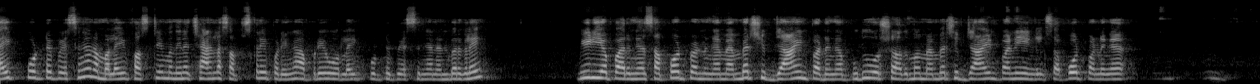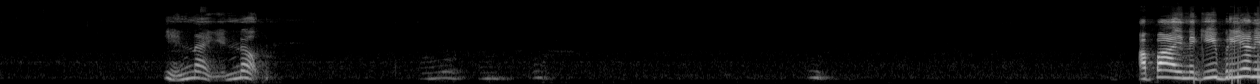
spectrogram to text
லைக் போட்டு பேசுங்க. நம்ம லைவ் ஃபஸ்ட் டைம் வந்தீங்கன்னா சேனலை சப்ஸ்கிரைப் பண்ணுங்கள் அப்படியே ஒரு லைக் போட்டு பேசுங்க நண்பர்களே. வீடியோ பாருங்கள் சப்போர்ட் பண்ணுங்கள் மெம்பர்ஷிப் ஜாயின் பண்ணுங்கள் புது வருஷம் அதுமா மெம்பர்ஷிப் ஜாயின் பண்ணி எங்களுக்கு சப்போர்ட் பண்ணுங்கள் என்ன என்ன? அப்பா இன்னைக்கு பிரியாணி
